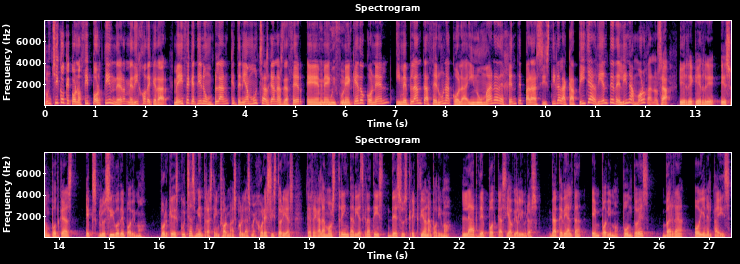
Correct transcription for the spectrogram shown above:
Un chico que conocí por Tinder me dijo de quedar. Me dice que tiene un plan que tenía muchas ganas de hacer. Eh, me, me, quedo con él y me planta hacer una cola inhumana de gente para asistir a la capilla ardiente de Lina Morgan. O sea... RQR es un podcast exclusivo de Podimo. Porque escuchas mientras te informas con las mejores historias, te regalamos 30 días gratis de suscripción a Podimo, la app de podcast y audiolibros. Date de alta en podimo.es barra hoy en el país.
